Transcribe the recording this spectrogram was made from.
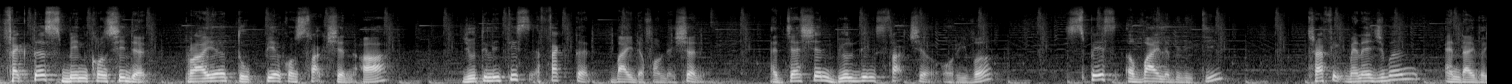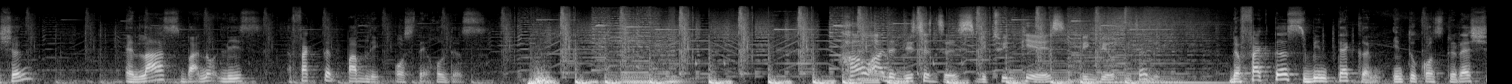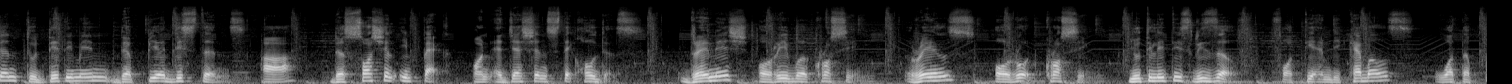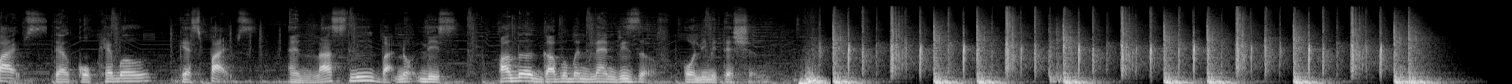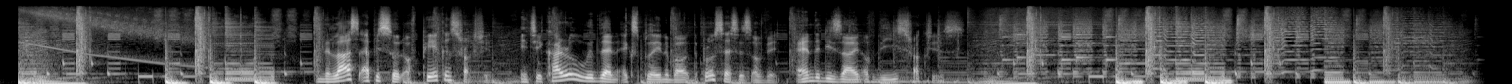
Factors being considered prior to pier construction are utilities affected by the foundation, adjacent building structure or river, space availability, traffic management and diversion, and last but not least, affected public or stakeholders. How are the distances between piers being built determined? The factors being taken into consideration to determine the pier distance are the social impact on adjacent stakeholders, drainage or river crossing, rails or road crossing, utilities reserve for TNB cables, water pipes, telco cable, gas pipes, and lastly but not least, other government land reserve or limitation. In the last episode of pier construction, Khairul will then explain about the processes of it and the design of these structures.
